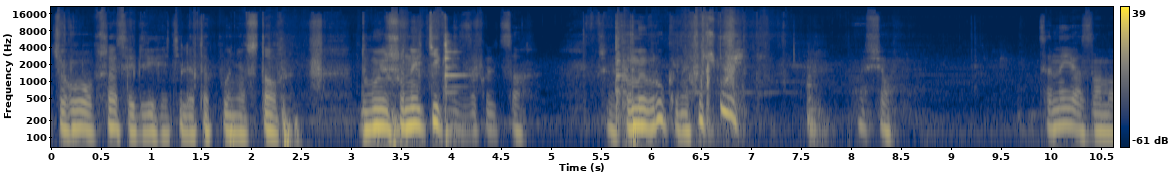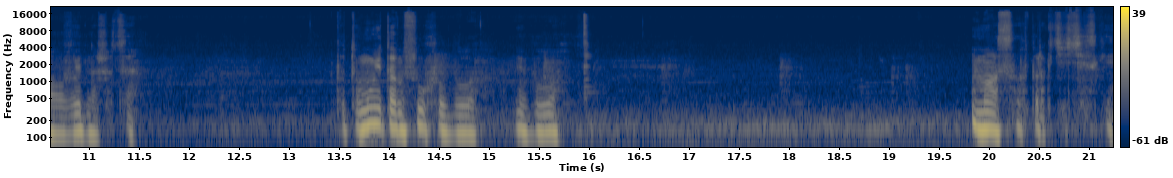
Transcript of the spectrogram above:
Чого взагалі цей двигатель, я так поняв, став. Думаю, що не тільки з-за кольця. Що помив руки, не хочу. Ой! Ну все. Це не я зламав, видно, що це. Тому і там сухо було, не було. Масла практично.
